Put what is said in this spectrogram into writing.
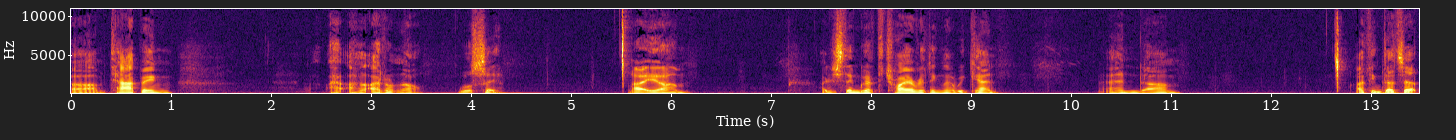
um, tapping. I, I, don't know. We'll see. I um, I just think we have to try everything that we can, and um, I think that's it.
